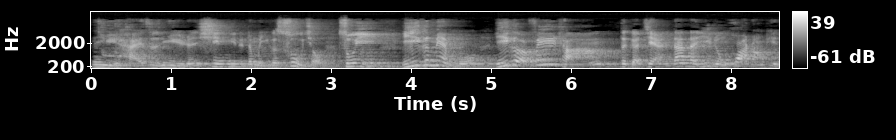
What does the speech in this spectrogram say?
女孩子、女人心里的这么一个诉求，所以一个面膜。一个非常这个简单的一种化妆品，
